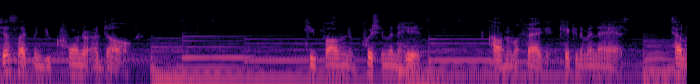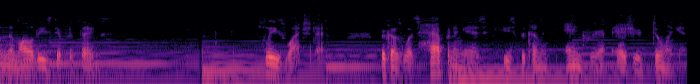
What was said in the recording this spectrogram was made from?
just like when you corner a dog. Keep following him, pushing him in the head, calling him a faggot, kicking him in the ass, telling him all these different things. Please watch that. Because what's happening is he's becoming angrier as you're doing it.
